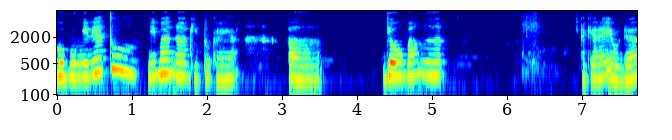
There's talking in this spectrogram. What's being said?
hubunginnya tuh gimana gitu kayak uh, jauh banget. Akhirnya ya udah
